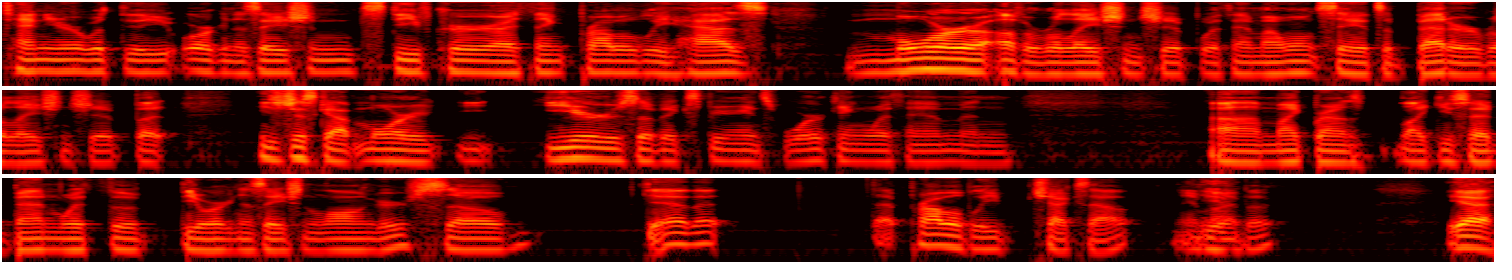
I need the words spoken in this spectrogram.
tenure with the organization, Steve Kerr, I think probably has more of a relationship with him. I won't say it's a better relationship, but he's just got more y- years of experience working with him. And uh, Mike Brown's, like you said, been with the, the organization longer. So, yeah, that that probably checks out in Yeah. my book. Yeah.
